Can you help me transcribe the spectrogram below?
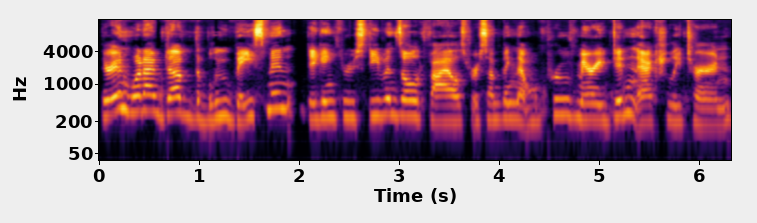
They're in what I've dubbed the blue basement, digging through Steven's old files for something that will prove Mary didn't actually turn,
